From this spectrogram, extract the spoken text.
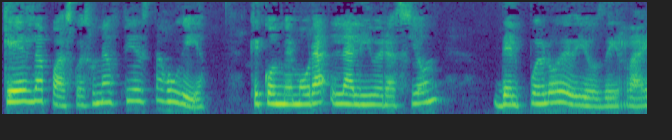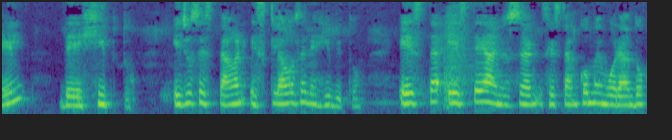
¿Qué es la Pascua? Es una fiesta judía que conmemora la liberación del pueblo de Dios, de Israel, de Egipto. Ellos estaban esclavos en Egipto. Esta, este año se, se están conmemorando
